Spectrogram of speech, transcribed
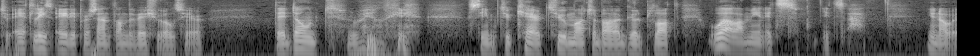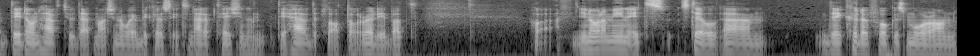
to at least 80% on the visuals here. They don't really seem to care too much about a good plot. Well, I mean, it's it's you know they don't have to that much in a way because it's an adaptation and they have the plot already. But you know what I mean? It's still um, they could have focused more on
